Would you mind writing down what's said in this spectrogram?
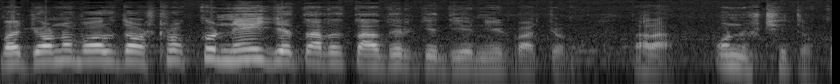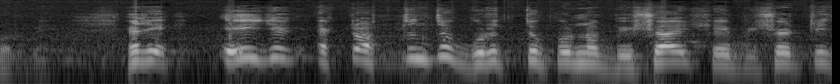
বা জনবল দশ লক্ষ নেই যে তারা তাদেরকে দিয়ে নির্বাচন তারা অনুষ্ঠিত করবে। কাজে এই যে একটা অত্যন্ত গুরুত্বপূর্ণ বিষয়, সেই বিষয়টি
